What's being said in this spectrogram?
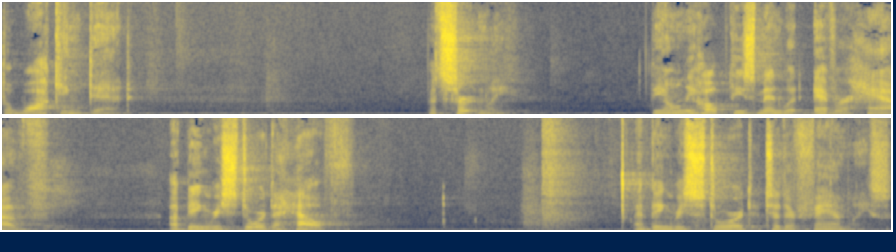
the walking dead. But certainly, the only hope these men would ever have of being restored to health and being restored to their families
